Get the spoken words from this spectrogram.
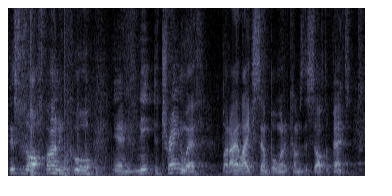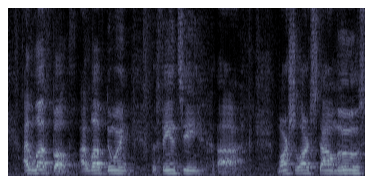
This is all fun and cool and neat to train with, but I like simple when it comes to self-defense. I love both. I love doing the fancy uh, martial arts style moves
